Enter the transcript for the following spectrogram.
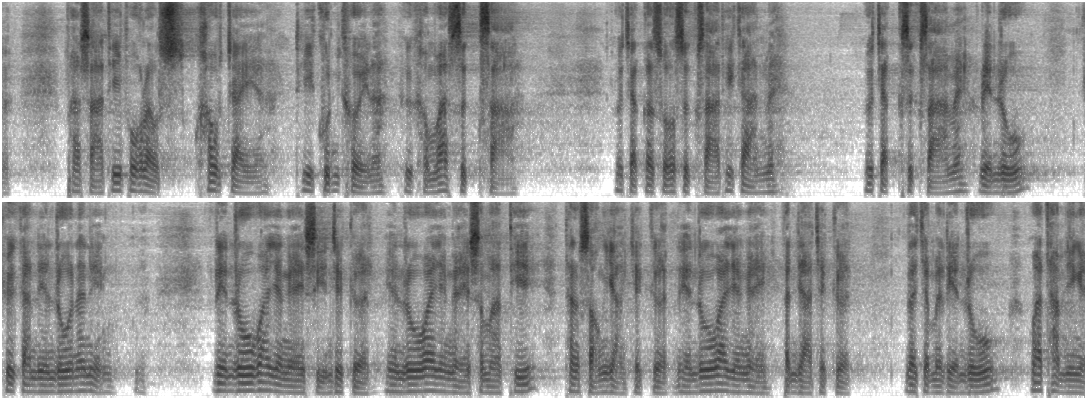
นะภาษาที่พวกเราเข้าใจที่คุ้นเคยนะคือคำว่าศึกษา รู้จักกระทรวงศึกษาที่การไหมรู้จักศึกษาไหมเรียนรู้ คือการเรียนรู้นั่นเอง เรียนรู้ว่ายังไงศีลจะเกิด เรียนรู้ว่ายังไงสมาธิทั้งสองอย่างจะเกิด เรียนรู้ว่ายังไงปัญญาจะเกิด เราจะมาเรียนรู้ว่าทำยังไง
